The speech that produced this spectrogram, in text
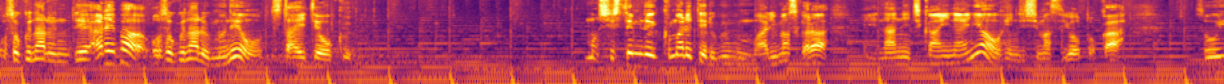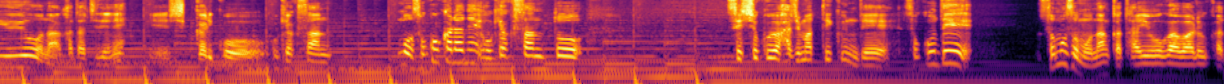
遅くなるんであれば遅くなる旨を伝えておく。もうシステムで組まれている部分もありますから何日間以内にはお返事しますよとかそういうような形でね、しっかりこうお客さんもうそこからねお客さんと接触が始まっていくんでそこでそもそも何か対応が悪かっ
